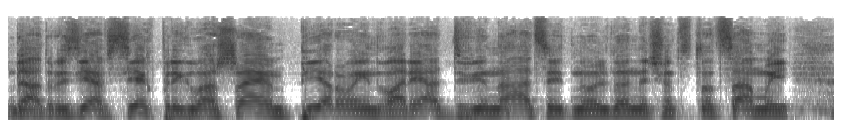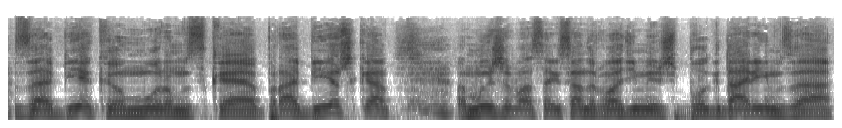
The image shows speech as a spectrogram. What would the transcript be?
Да, друзья, всех приглашаем. 1 января 12.00 начнется тот самый забег, Муромская пробежка. Мы же вас, Александр Владимирович, благодарим за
